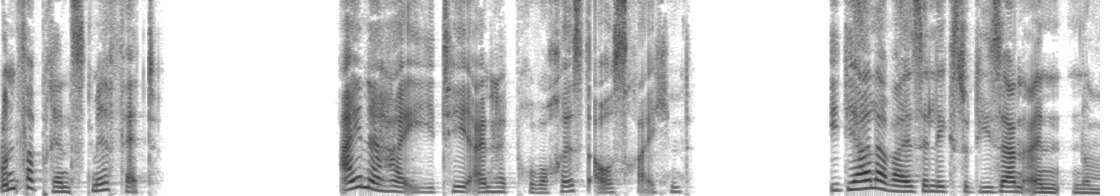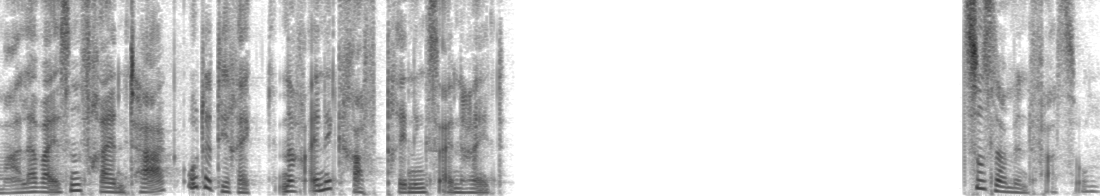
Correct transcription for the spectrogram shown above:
und verbrennst mehr Fett. Eine HIIT-Einheit pro Woche ist ausreichend. Idealerweise legst du diese an einen normalerweise freien Tag oder direkt nach einer Krafttrainingseinheit. Zusammenfassung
